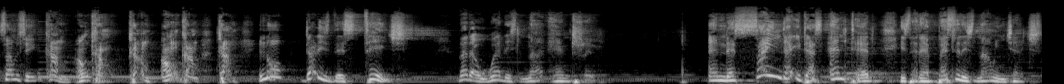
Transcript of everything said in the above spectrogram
Some say, Come, I won't come, come, I won't come, come. You know, that is the stage that the word is not entering. And the sign that it has entered is that the person is now in church.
